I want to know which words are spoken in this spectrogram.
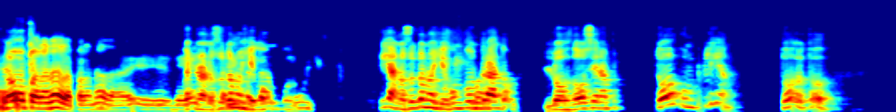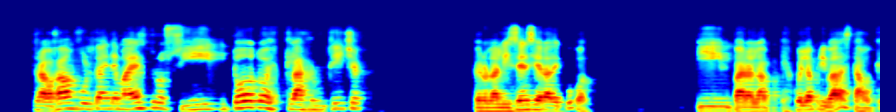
No, para nada, para nada. Eh, a nosotros nos llegó un, sí, a nosotros nos llegó un contrato, los dos eran, todos cumplían, todo, todo. Trabajaban full time de maestros, sí, todo, todo es classroom teacher, pero la licencia era de Cuba. Y para la escuela privada está ok,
